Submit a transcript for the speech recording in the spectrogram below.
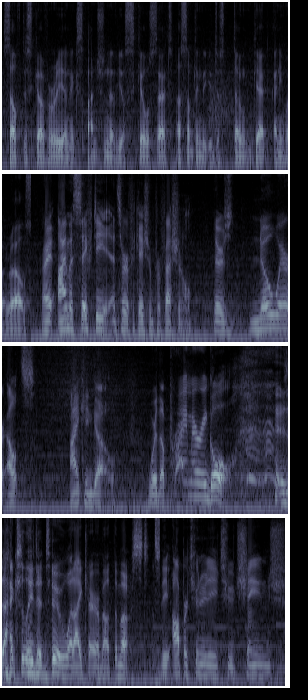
self-discovery and expansion of your skill set are something that you just don't get anywhere else. All right, I'm a safety and certification professional. There's nowhere else I can go where the primary goal is actually to do what I care about the most. The opportunity to change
